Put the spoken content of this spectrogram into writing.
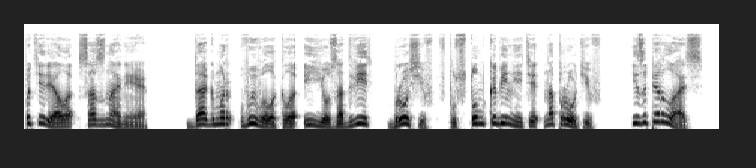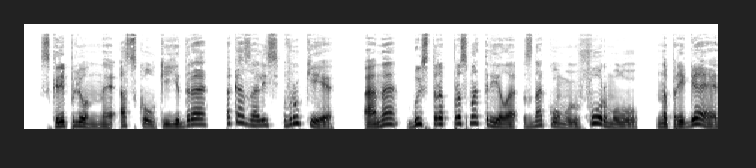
потеряла сознание. Дагмар выволокла ее за дверь, бросив в пустом кабинете напротив, и заперлась. Скрепленные осколки ядра оказались в руке. Она быстро просмотрела знакомую формулу, напрягая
